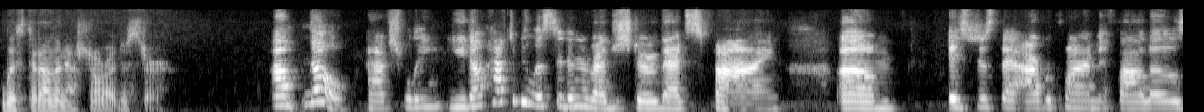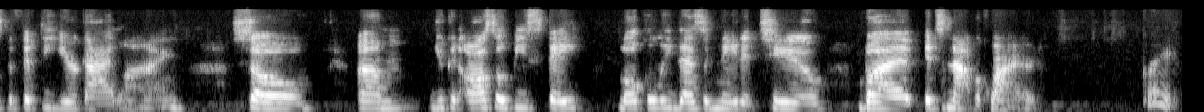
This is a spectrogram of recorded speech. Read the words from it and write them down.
listed on the National Register? Um, no, actually, you don't have to be listed in the register. That's fine. Um, it's just that our requirement follows the 50 year guideline. So um, you can also be state locally designated too, but it's not required. Great.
